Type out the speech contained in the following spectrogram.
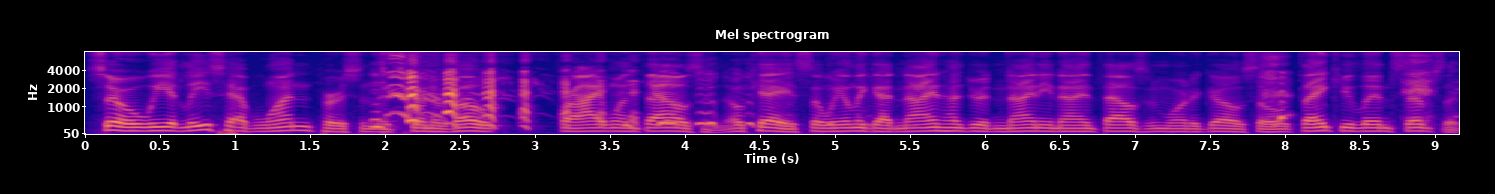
So we at least have one person that's going to vote for I 1000. Okay, so we only got 999,000 more to go. So thank you, Lynn Simpson.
